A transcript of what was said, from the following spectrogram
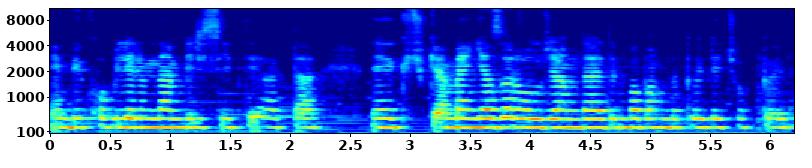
en büyük hobilerimden birisiydi. Hatta e, küçükken ben yazar olacağım derdim. Babam da böyle çok böyle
